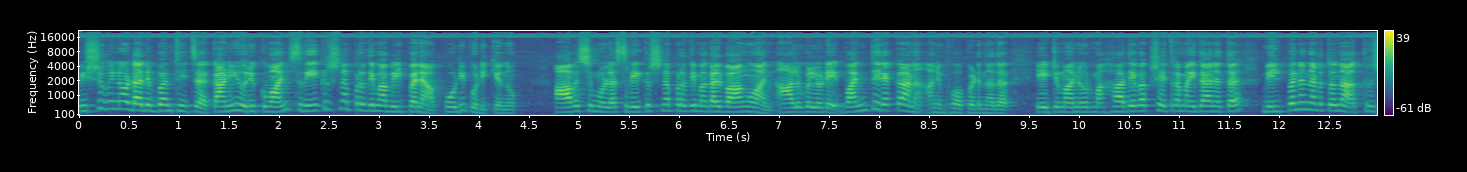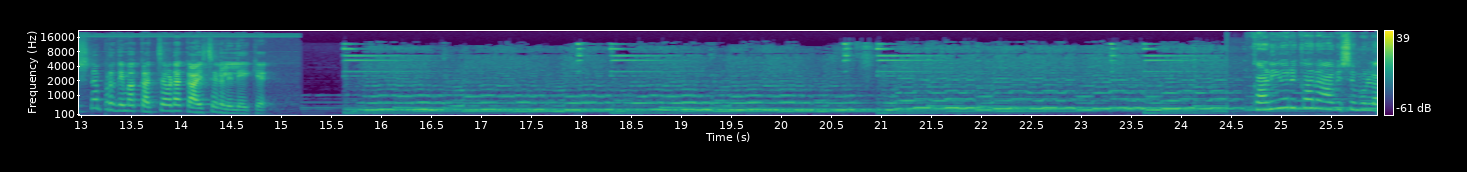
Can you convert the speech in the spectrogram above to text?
വിഷുവിനോടനുബന്ധിച്ച് കണിയൊരുക്കുവാൻ ശ്രീകൃഷ്ണ പ്രതിമ വിൽപ്പന പൊടി പൊടിക്കുന്നു. ആവശ്യമുള്ള ശ്രീകൃഷ്ണ പ്രതിമകൾ വാങ്ങുവാൻ ആളുകളുടെ വൻ തിരക്കാണ് അനുഭവപ്പെടുന്നത്. ഏറ്റുമാനൂർ മഹാദേവ ക്ഷേത്ര മൈതാനത്ത് വിൽപ്പന നടത്തുന്ന കൃഷ്ണപ്രതിമ കച്ചവട കാഴ്ചകളിലേക്ക്. കണിയൊരുക്കാൻ ആവശ്യമുള്ള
